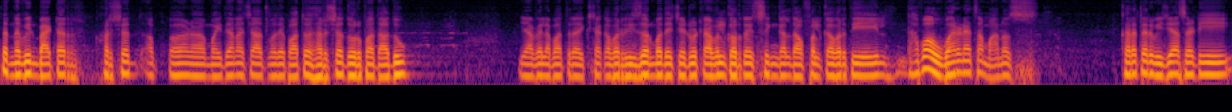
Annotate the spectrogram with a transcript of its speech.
तर नवीन बॅटर हर्षद आपण मैदानाच्या आतमध्ये पाहतोय. हर्षद उर्फा दादू. यावेळेला मात्र एक्स्ट्रा कवर रिझर्वमध्ये चेडू ट्रॅव्हल करतोय. सिंगल धावफलकावरती येईल. धावा उभारण्याचा मानस. खरं तर विजयासाठी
